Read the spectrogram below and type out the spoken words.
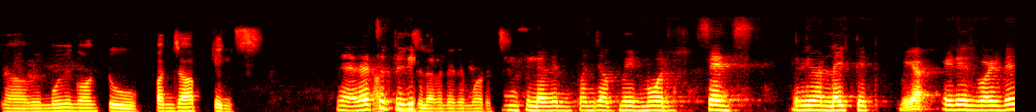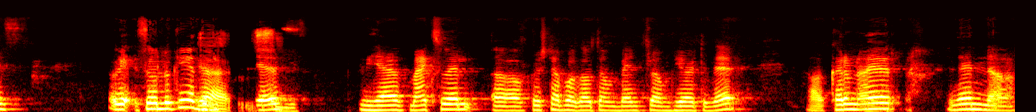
Now we're moving on to Punjab Kings. Yeah that's Not a pretty Kings 11 anymore it's... Kings 11 Punjab made more sense. Everyone liked it. But yeah, it is what it is. Okay, so looking at yeah, the yes, we have Maxwell, uh, Krishnappa Gautam went from here to there, uh, Karun Nair, and then uh,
